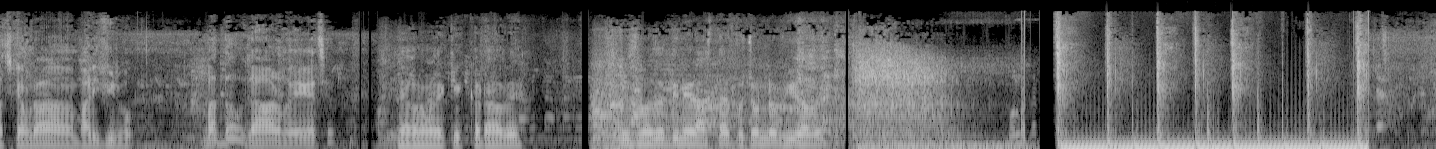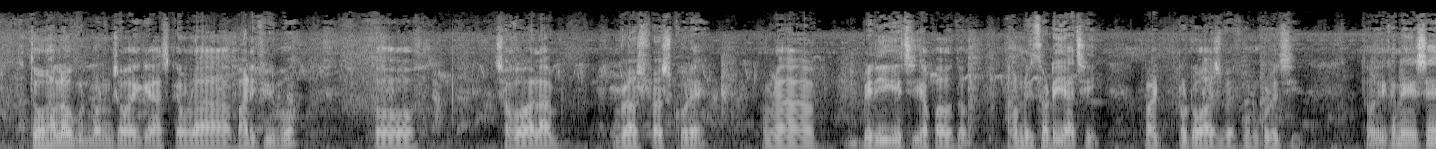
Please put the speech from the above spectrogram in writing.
আজকে আমরা বাড়ি ফিরবো। বাদ দাও যাওয়ার হয়ে গেছে। এখন আমাদের কেক কাটা হবে। ক্রিসমাসের দিনে রাস্তায় প্রচণ্ড ভিড় হবে। তো হ্যালো গুড মর্নিং সবাইকে। আজকে আমরা বাড়ি ফিরবো। তো সকালবেলা ব্রাশ ফ্রাশ করে আমরা বেরিয়ে গেছি আপাতত। এখন রিসর্টেই আছি বাট টোটো আসবে ফোন করেছি। তো এখানে এসে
